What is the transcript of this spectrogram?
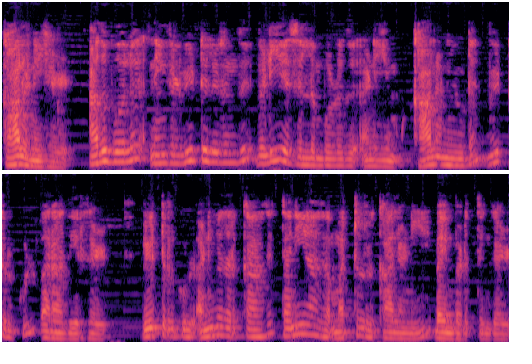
காலணிகள். அதுபோல நீங்கள் வீட்டிலிருந்து வெளியே செல்லும் பொழுது அணியும் காலணியுடன் வீட்டிற்குள் வராதீர்கள். வீட்டிற்குள் அணிவதற்காக தனியாக மற்றொரு காலணியை பயன்படுத்துங்கள்.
